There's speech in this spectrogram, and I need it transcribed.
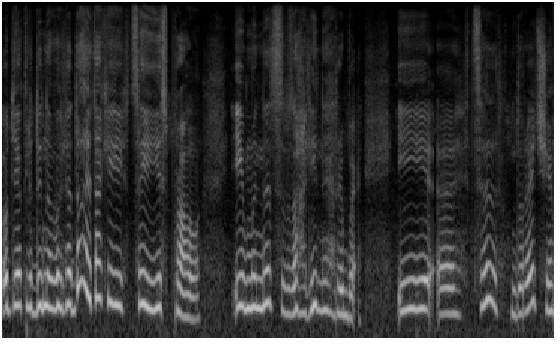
от як людина виглядає, так і це її справа. І мене це взагалі не грибе. І е, це, до речі,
